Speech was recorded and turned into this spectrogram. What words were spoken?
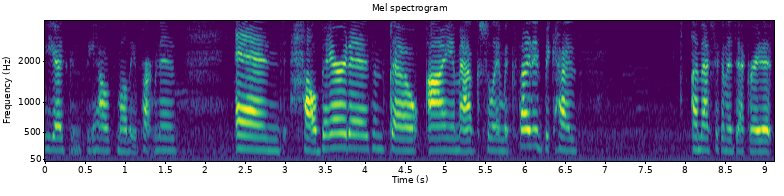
you guys can see how small the apartment is and how bare it is. And so I am actually, I'm excited because I'm actually going to decorate it,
